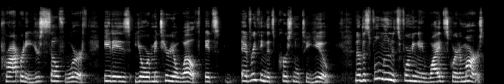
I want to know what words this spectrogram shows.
property, your self worth. It is your material wealth. It's everything that's personal to you. Now, this full moon is forming a wide square to Mars.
